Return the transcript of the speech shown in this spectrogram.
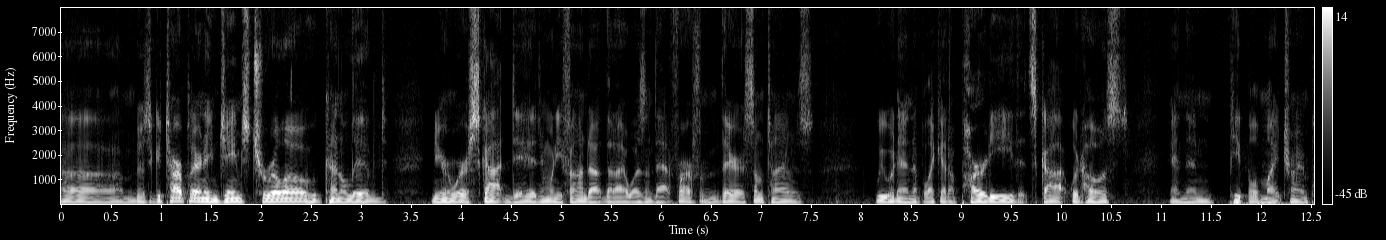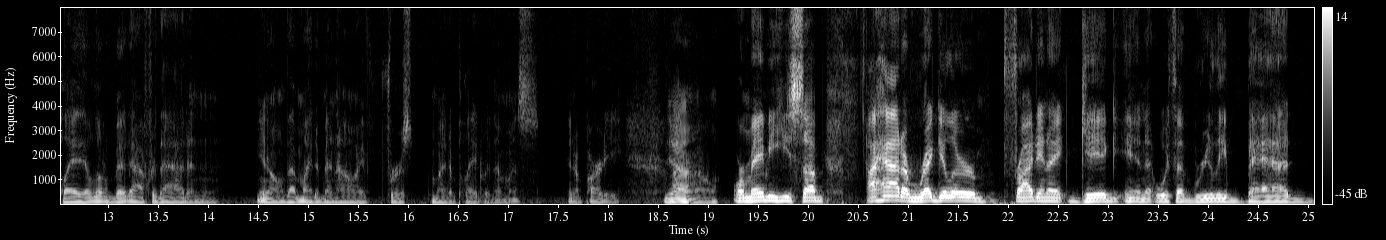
Um, there's a guitar player named James Chirillo who kind of lived near where Scott did, and when he found out that I wasn't that far from there, sometimes we would end up like at a party that Scott would host, and then people might try and play a little bit after that, and you know that might have been how I first might have played with him was in a party. I Yeah. don't know, or maybe he subbed. I had a regular Friday night gig in with a really bad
